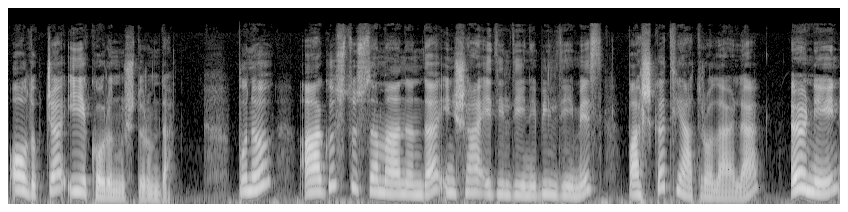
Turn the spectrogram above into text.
Oldukça iyi korunmuş durumda. Bunu Augustus zamanında inşa edildiğini bildiğimiz başka tiyatrolarla, örneğin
